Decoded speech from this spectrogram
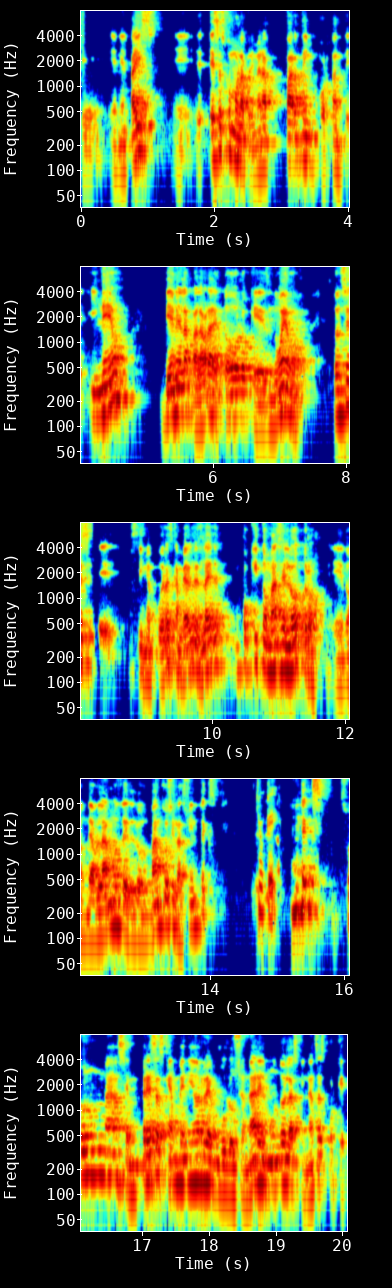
eh, en el país. Eh, esa es como la primera parte importante. Y neo viene la palabra de todo lo que es nuevo. Entonces, eh, si me pudieras cambiar el slide un poquito más el otro, donde hablamos de los bancos y las fintechs. Okay. Las fintechs son unas empresas que han venido a revolucionar el mundo de las finanzas porque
